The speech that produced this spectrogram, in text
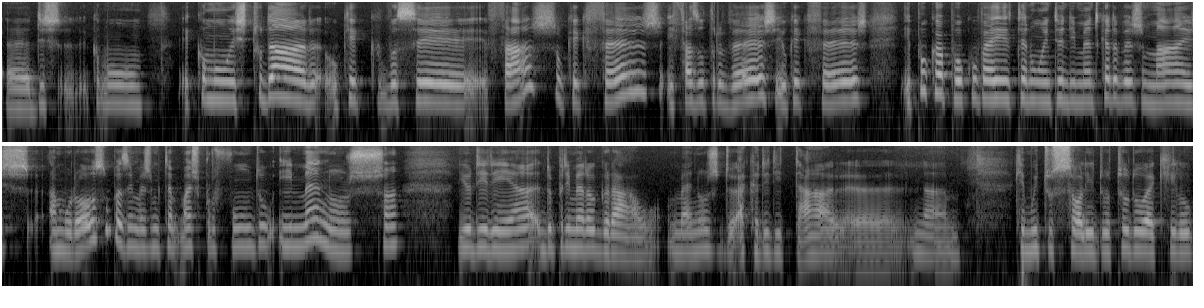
uh, como é como estudar o que é que você faz, o que é que fez e faz outra vez e o que é que fez. E pouco a pouco vai ter um entendimento cada vez mais amoroso, mas ao mesmo tempo mais profundo e menos eu diria, do primeiro grau, menos de acreditar uh, na que é muito sólido tudo aquilo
